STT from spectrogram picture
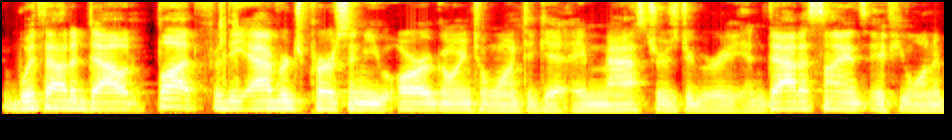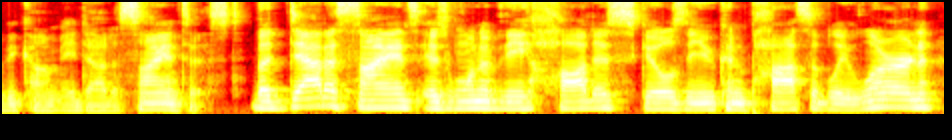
without a doubt. But for the average person, you are going to want to get a master's degree in data science if you want to become a data scientist. But data science is one of the hottest skills that you can possibly learn.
